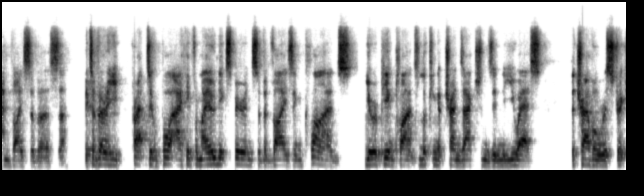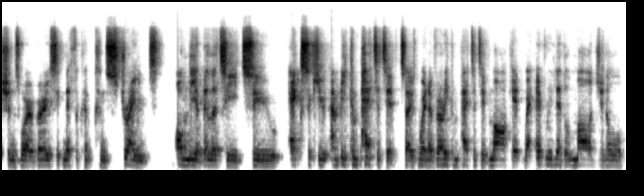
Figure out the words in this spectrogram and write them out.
and vice versa. It's a very practical point. I think from my own experience of advising clients, European clients looking at transactions in the US, the travel restrictions were a very significant constraint on the ability to execute and be competitive. So we're in a very competitive market where every little marginal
